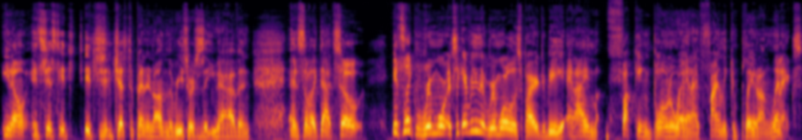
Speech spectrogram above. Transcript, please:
you know it's just it's it's just dependent on the resources that you have and and stuff like that. So it's like RimWorld. It's like everything that RimWorld aspired to be, and I'm fucking blown away. And I finally can play it on Linux.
